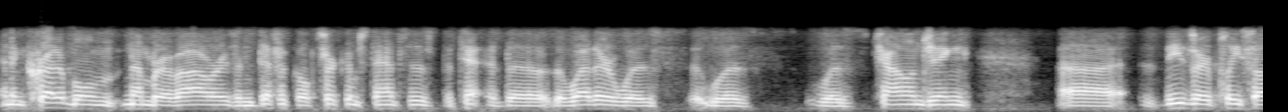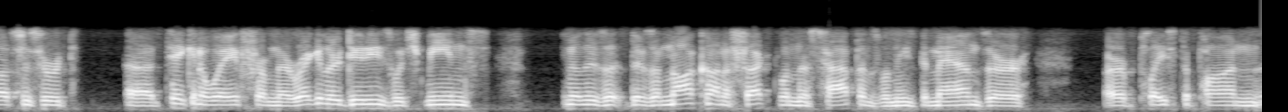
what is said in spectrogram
an incredible number of hours in difficult circumstances. The te- the the weather was was was challenging. Uh, these are police officers who were uh, taken away from their regular duties, which means, you know, there's a there's a knock-on effect when this happens, when these demands are are placed upon,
